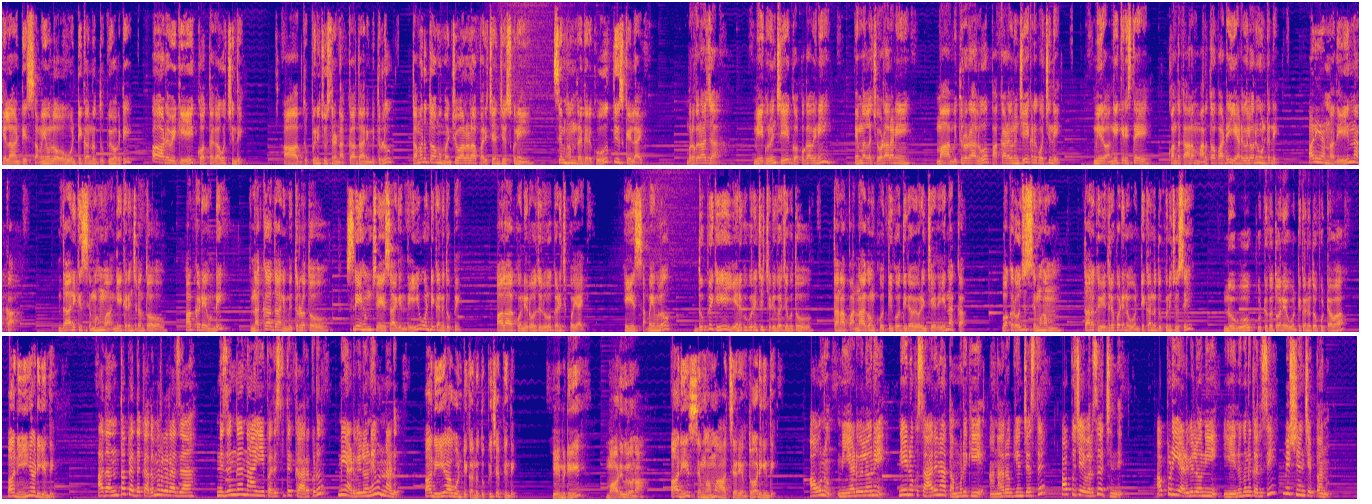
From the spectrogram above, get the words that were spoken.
ఇలాంటి సమయంలో ఒంటికన్ను దుప్పి ఒకటి ఆ అడవికి కొత్తగా వచ్చింది. ఆ దుప్పిని చూసిన నక్క దాని మిత్రులు తమను తాము మంచివాళ్ళలా పరిచయం చేసుకుని సింహం దగ్గరకు తీసుకెళ్ళాయి మృగరాజా మీ గురించి గొప్పగా విని మిమ్మల్ని చూడాలని మా మిత్రురాలు పక్క అడవి నుంచి ఇక్కడికి వచ్చింది. మీరు అంగీకరిస్తే కొంతకాలం మనతో పాటే ఈ అడవిలోనే ఉంటుంది. అని అన్నది నక్క. దానికి సింహం అంగీకరించడంతో అక్కడే ఉండి నక్క దాని మిత్రులతో స్నేహం చేయసాగింది ఒంటికన్ను దుప్పి. అలా కొన్ని రోజులు గడిచిపోయాయి. ఈ సమయంలో దుప్పికి ఏనుగు గురించి చెడుగా చెబుతూ తన పన్నాగం కొద్ది కొద్దిగా వివరించేది నక్క. ఒకరోజు సింహం తనకు ఎదురుపడిన ఒంటికన్ను దుప్పిని చూసి నువ్వు పుట్టుకతోనే ఒంటికన్నుతో పుట్టావా? అని అడిగింది. అదంతా పెద్ద కథ మృగరాజా నిజంగా నా ఈ పరిస్థితికి కారకుడు మీ అడవిలోనే ఉన్నాడు. అని ఆ ఒంటికన్ను దుప్పి చెప్పింది. ఏమిటి? మాడివిలోనా అని సింహం ఆశ్చర్యంతో అడిగింది. అవును మీ అడవిలోనే. నేనొకసారి నా తమ్ముడికి అనారోగ్యం చేస్తే అప్పు చేయవలసి వచ్చింది. అప్పుడు ఈ అడవిలోని ఏనుగును కలిసి విషయం చెప్పాను.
